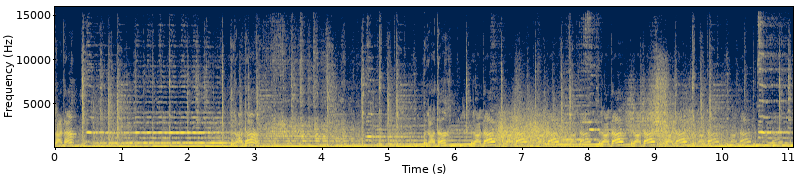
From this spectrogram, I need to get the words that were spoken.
રાધા? રાધા? રાધા રાધા રાધા રાધા રાધા રાધા રાધા રાધા રાધા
